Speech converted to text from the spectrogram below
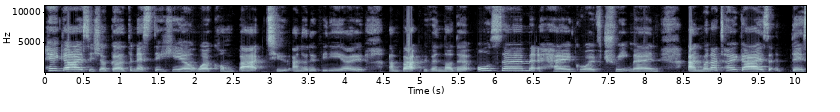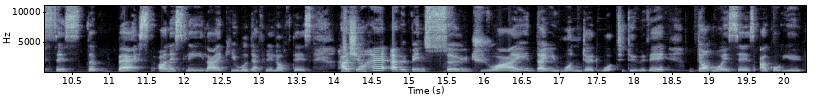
hey guys it's your girl Vanessa here. Welcome back to another video. I'm back with another awesome hair growth treatment. And when i tell you guys this is the best. Honestly like you will definitely love this. Has your hair ever been so dry that you wondered what to do with it? Don't worry sis i got you.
